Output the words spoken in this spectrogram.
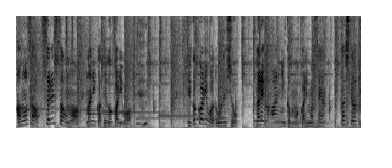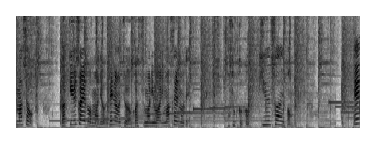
あのさ、セレスさんは何か手がかりは？手がかりはどうでしょう？誰が犯人かもわかりません。としておきましょう。学級裁判までは手の内を明かすつもりはありませんので。あ、そっか、学級裁判。え、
